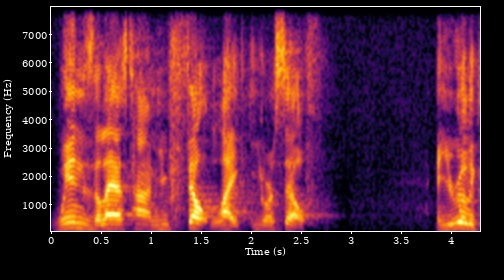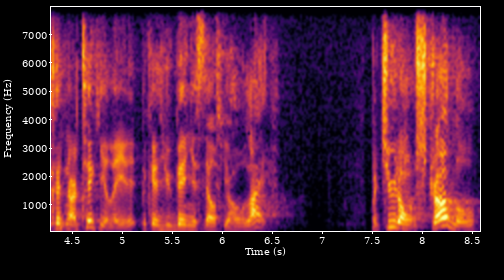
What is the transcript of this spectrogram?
when's the last time you felt like yourself? And you really couldn't articulate it because you've been yourself your whole life. But you don't struggle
